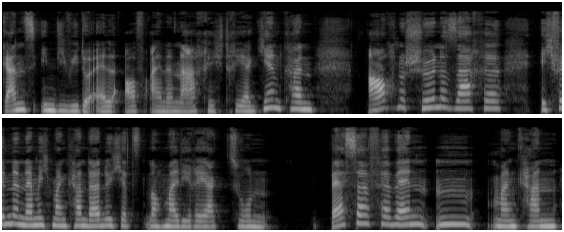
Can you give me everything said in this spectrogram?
ganz individuell auf eine Nachricht reagieren können auch eine schöne Sache. Ich finde nämlich, man kann dadurch jetzt nochmal die Reaktion besser verwenden. Man kann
